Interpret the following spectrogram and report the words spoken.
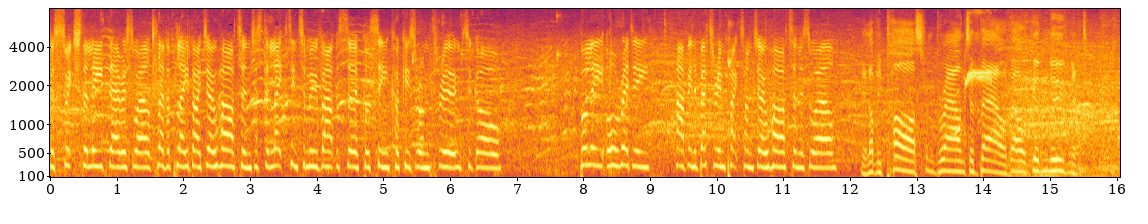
Just switched the lead there as well. Clever play by Joe Harten, just electing to move out the circle, seeing Cookies run through to goal. Bulley already having a better impact on Joe Harten as well. Yeah, lovely pass from Browne to Bell. Bell, good movement.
